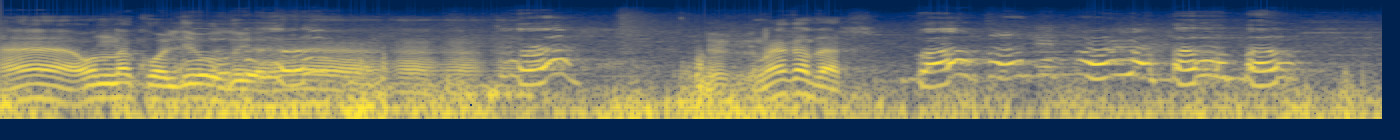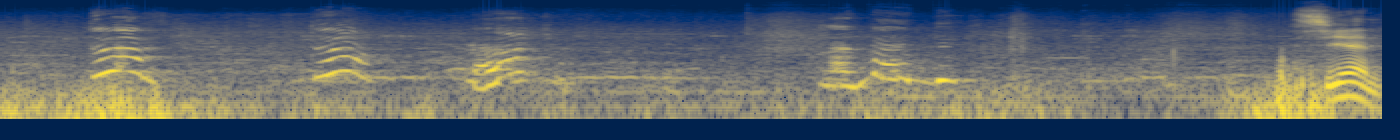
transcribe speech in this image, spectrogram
Ha, onunla kolye oluyor. Ha, ha, ha. ha. Ne kadar? Cien.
